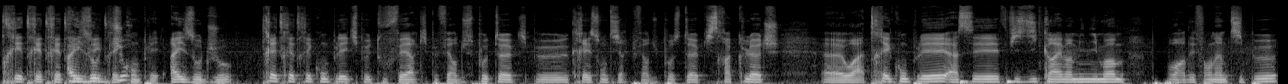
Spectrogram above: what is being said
très très très très Aizo très, très complet. Aizo Joe. Très très très complet, qui peut tout faire, qui peut faire du spot-up, qui peut créer son tir, qui peut faire du post-up, qui sera clutch. Euh, voilà, très complet, assez physique quand même un minimum pour pouvoir défendre un petit peu.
